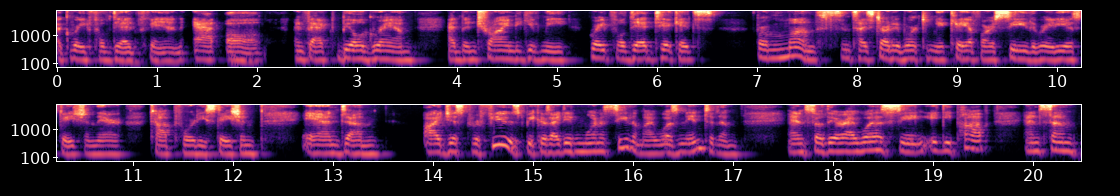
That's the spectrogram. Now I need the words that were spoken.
a Grateful Dead fan at all. In fact, Bill Graham had been trying to give me Grateful Dead tickets for months since I started working at KFRC, the radio station there, top 40 station. And um, I just refused because I didn't want to see them. I wasn't into them. And so there I was seeing Iggy Pop, and some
